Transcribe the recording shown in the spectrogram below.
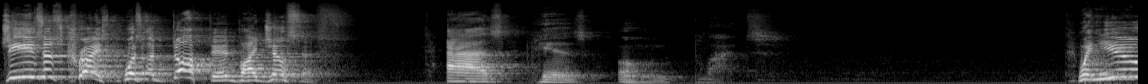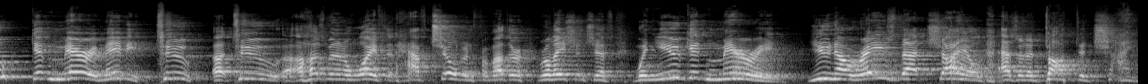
Jesus Christ was adopted by Joseph as his own blood. When you get married, maybe to, uh, to a husband and a wife that have children from other relationships, when you get married, you now raise that child as an adopted child,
